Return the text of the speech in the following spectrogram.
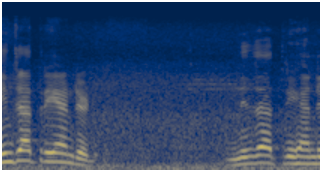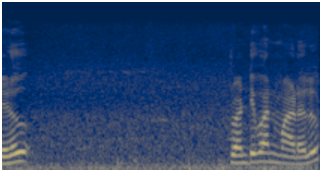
Ninja three hundred Ninja three hundred twenty one model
